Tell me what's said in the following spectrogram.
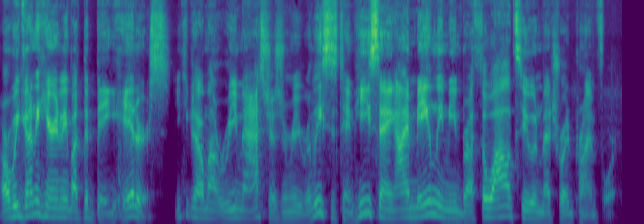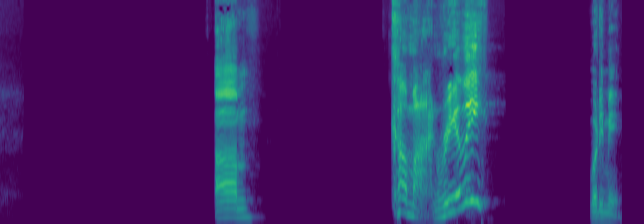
Are we going to hear anything about the big hitters? You keep talking about remasters and re releases, Tim. He's saying, I mainly mean Breath of the Wild 2 and Metroid Prime 4. um, Come on, really? what do you mean?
